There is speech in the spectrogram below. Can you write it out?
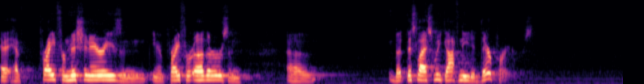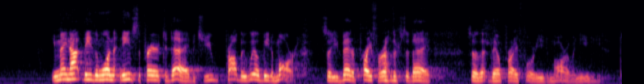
ha- have prayed for missionaries and, you know, pray for others. And, uh, but this last week, I've needed their prayers. You may not be the one that needs the prayer today, but you probably will be tomorrow. So you better pray for others today so that they'll pray for you tomorrow when you need it.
